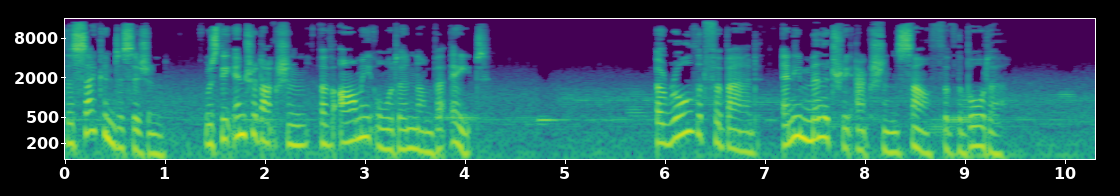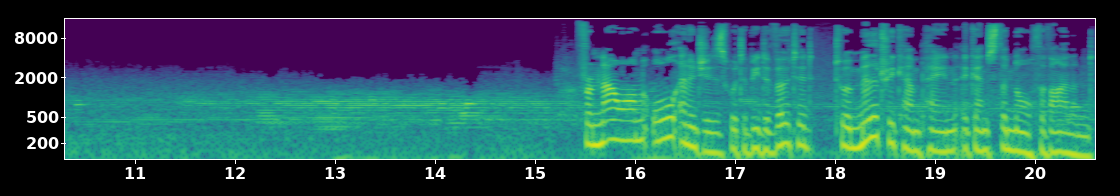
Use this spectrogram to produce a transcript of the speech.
The second decision was the introduction of Army Order Number 8, a rule that forbade any military action south of the border. From now on, all energies were to be devoted to a military campaign against the north of Ireland.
